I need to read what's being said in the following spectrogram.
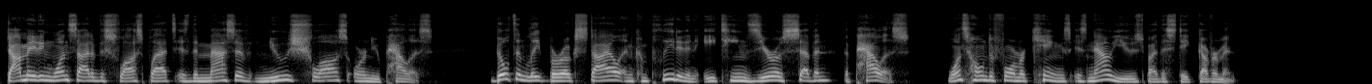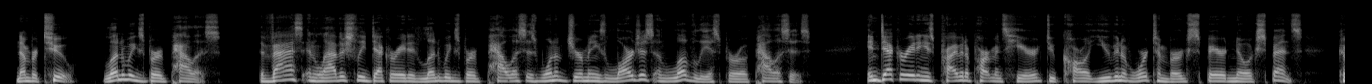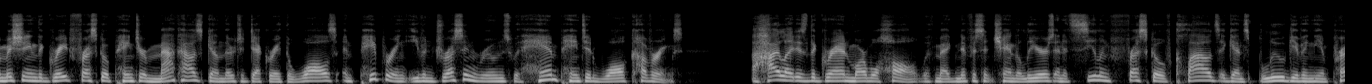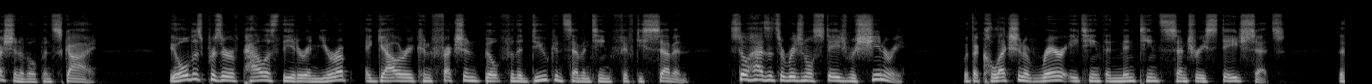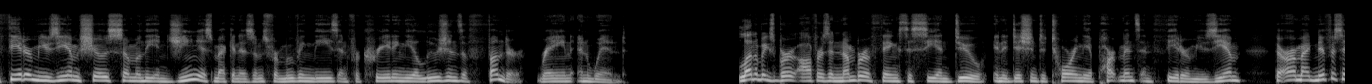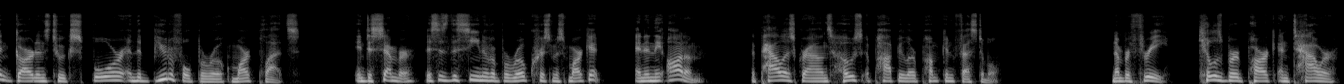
Dominating one side of the Schlossplatz is the massive Neues Schloss or New Palace. Built in late Baroque style and completed in 1807, the palace, once home to former kings, is now used by the state government. Number 2. Ludwigsburg Palace. The vast and lavishly decorated Ludwigsburg Palace is one of Germany's largest and loveliest Baroque palaces. In decorating his private apartments here, Duke Karl Eugen of Württemberg spared no expense, commissioning the great fresco painter Matthias Gundler to decorate the walls and papering even dressing rooms with hand-painted wall coverings. A highlight is the grand marble hall with magnificent chandeliers and its ceiling fresco of clouds against blue giving the impression of open sky. The oldest preserved palace theater in Europe, a gallery confection built for the Duke in 1757, still has its original stage machinery, with a collection of rare 18th and 19th century stage sets. The Theater Museum shows some of the ingenious mechanisms for moving these and for creating the illusions of thunder, rain, and wind. Ludwigsburg offers a number of things to see and do. In addition to touring the apartments and theater museum, there are magnificent gardens to explore and the beautiful Baroque Marktplatz. In December, this is the scene of a Baroque Christmas market, and in the autumn, the palace grounds host a popular pumpkin festival. Number 3. Killesberg Park and Tower.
